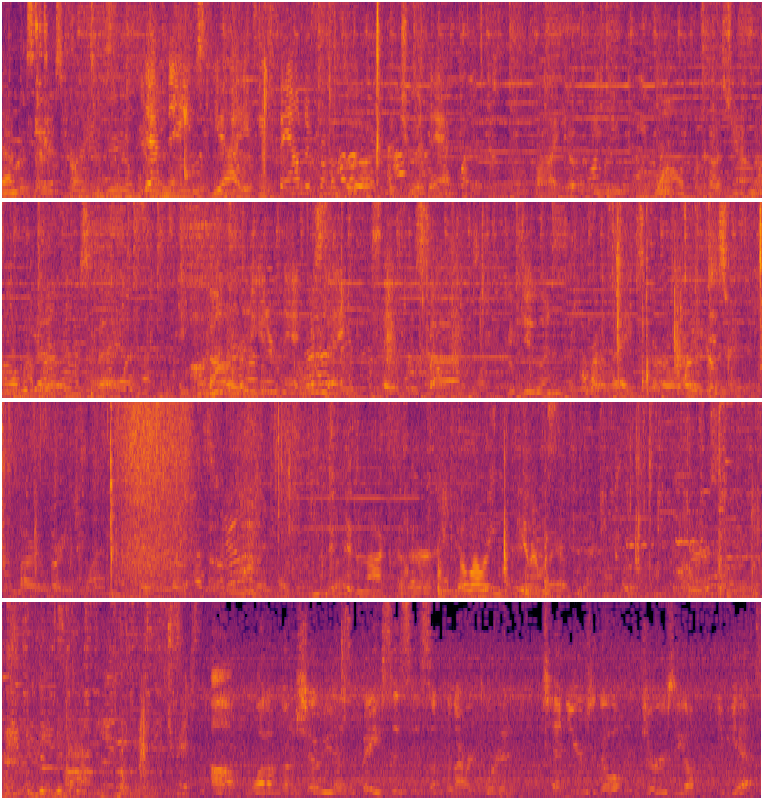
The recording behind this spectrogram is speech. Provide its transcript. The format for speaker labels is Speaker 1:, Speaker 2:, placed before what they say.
Speaker 1: to you?
Speaker 2: That means, yeah, if you found it from a book that you adapted, it, like, and you, you won't because you're not gonna have my books, but if you find it from the internet, you say, say it was, uh, you're doing the road-based girl, or this was.
Speaker 1: They didn't like her. Oh, I was looking, I was.
Speaker 3: Um, what I'm gonna show you as a basis is something I recorded ten years ago up in Jersey off of PBS.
